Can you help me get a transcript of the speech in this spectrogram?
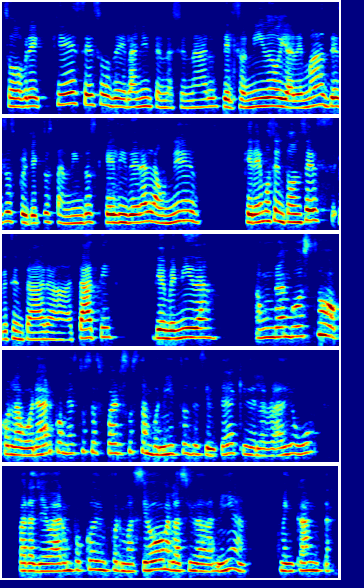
sobre qué es eso del Año Internacional del Sonido y además de esos proyectos tan lindos que lidera la UNED. Queremos entonces presentar a Tati. Bienvenida. A un gran gusto colaborar con estos esfuerzos tan bonitos de Cintec y de la Radio U para llevar un poco de información a la ciudadanía. Me encanta.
